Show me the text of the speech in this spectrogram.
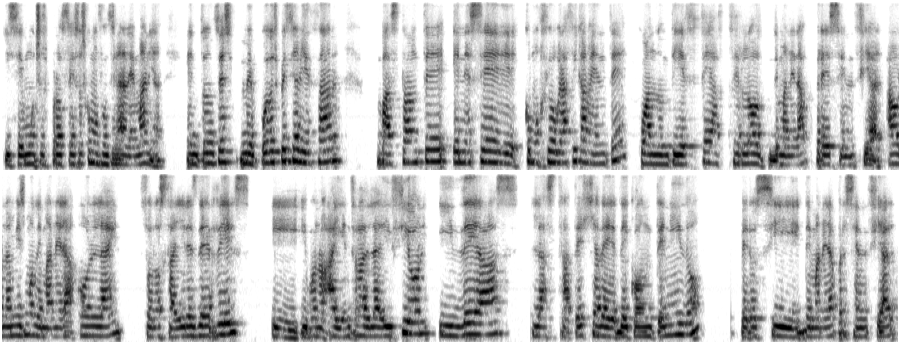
y sé muchos procesos, cómo funciona en Alemania. Entonces, me puedo especializar bastante en ese, como geográficamente, cuando empiece a hacerlo de manera presencial. Ahora mismo de manera online son los talleres de Reels y, bueno, ahí entra la edición, ideas, la estrategia de, contenido, pero sí de manera presencial,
